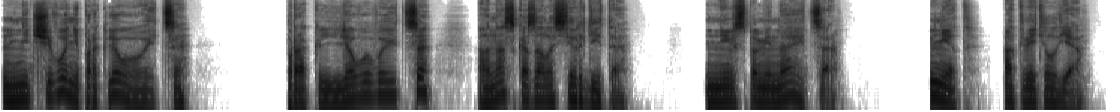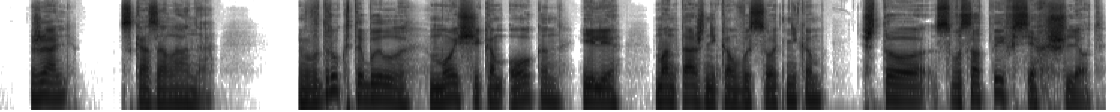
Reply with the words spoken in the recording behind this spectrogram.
Ничего не проклевывается?» «Проклевывается?» — она сказала сердито. «Не вспоминается?» «Нет», — ответил я. «Жаль», — сказала она. «Вдруг ты был мойщиком окон или монтажником-высотником, что с высоты всех шлет,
